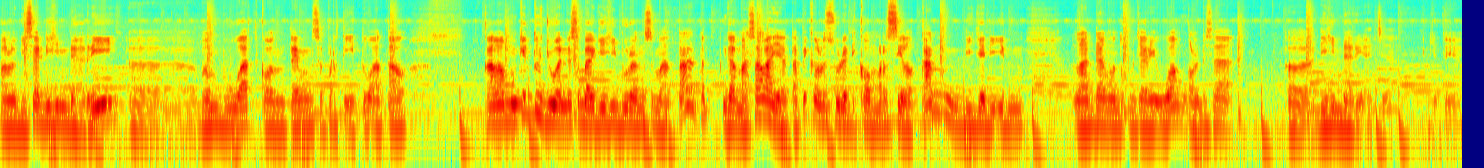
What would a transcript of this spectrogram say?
kalau bisa dihindari uh, membuat konten seperti itu atau kalau mungkin tujuannya sebagai hiburan semata nggak masalah ya. Tapi kalau sudah dikomersilkan dijadiin ladang untuk mencari uang kalau bisa uh, dihindari aja gitu ya.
